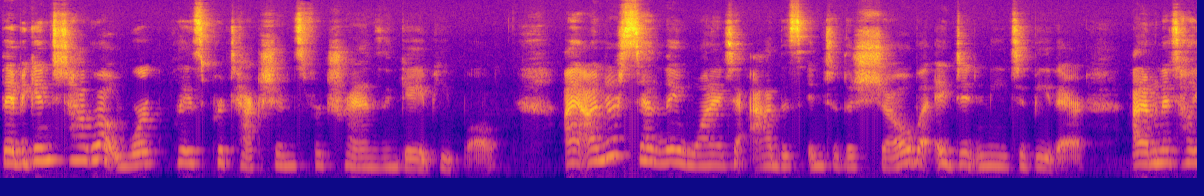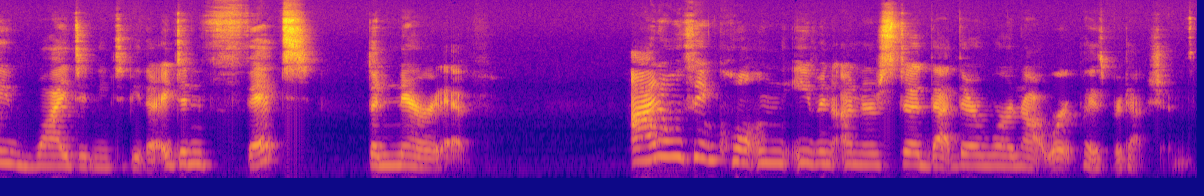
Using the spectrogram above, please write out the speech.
They begin to talk about workplace protections for trans and gay people. I understand they wanted to add this into the show, but it didn't need to be there. And I'm going to tell you why it didn't need to be there. It didn't fit the narrative. I don't think Colton even understood that there were not workplace protections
